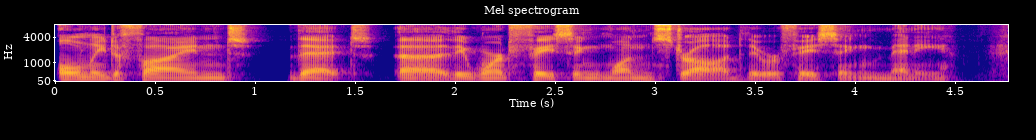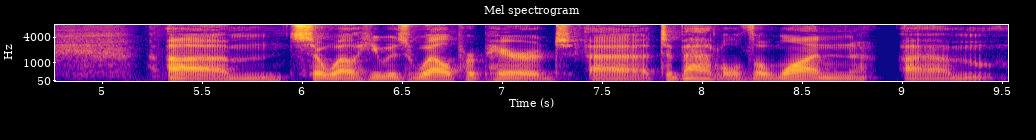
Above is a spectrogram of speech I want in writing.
only to find that uh, they weren't facing one Strahd; they were facing many. Um, so while he was well prepared uh, to battle the one, um,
